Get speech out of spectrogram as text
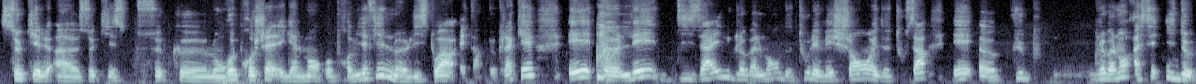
ce qui est, euh, ce qui est ce que l'on reprochait également au premier film. L'histoire est un peu claquée et euh, les designs globalement de tous les méchants et de tout ça est euh, plus globalement assez hideux.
